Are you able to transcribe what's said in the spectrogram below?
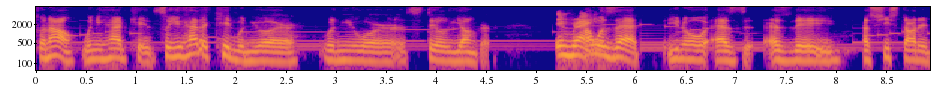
So now, when you had kids, so you had a kid when you were when you were still younger. Right. How was that? You know, as as they as she started,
